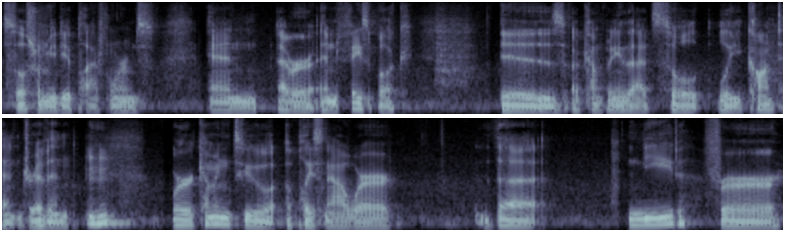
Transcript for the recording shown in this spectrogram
social media platforms and ever and Facebook is a company that's solely content driven. Mm-hmm. We're coming to a place now where the need for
